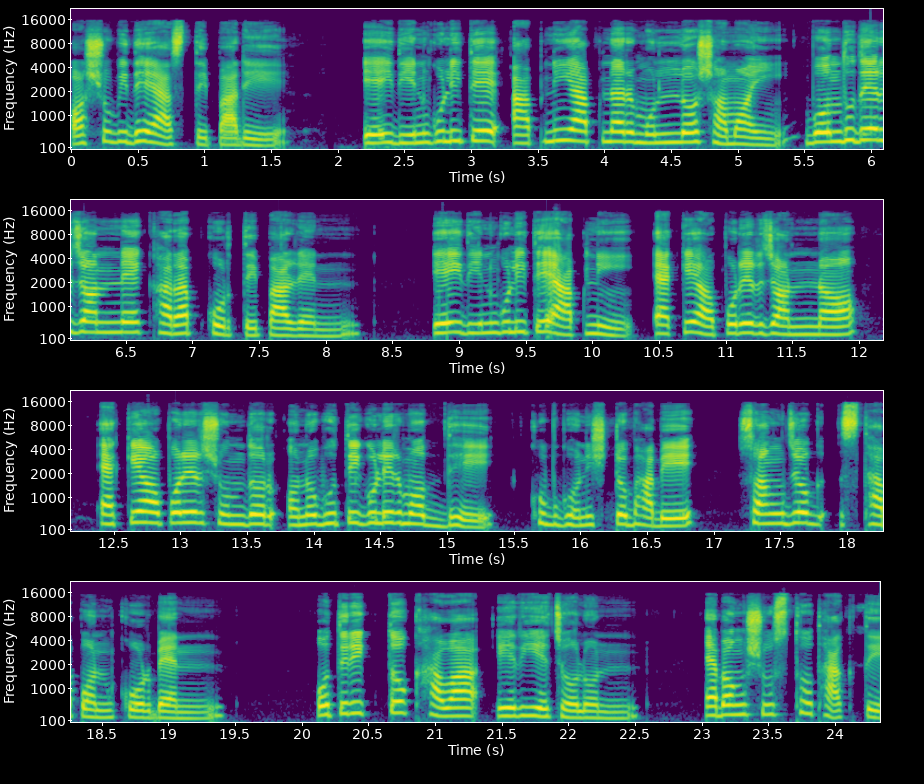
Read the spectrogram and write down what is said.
অসুবিধে আসতে পারে। এই দিনগুলিতে আপনি আপনার মূল্য সময় বন্ধুদের জন্যে খারাপ করতে পারেন। এই দিনগুলিতে আপনি একে অপরের জন্য, একে অপরের সুন্দর অনুভূতিগুলির মধ্যে খুব ঘনিষ্ঠভাবে সংযোগ স্থাপন করবেন। অতিরিক্ত খাওয়া এড়িয়ে চলুন এবং সুস্থ থাকতে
